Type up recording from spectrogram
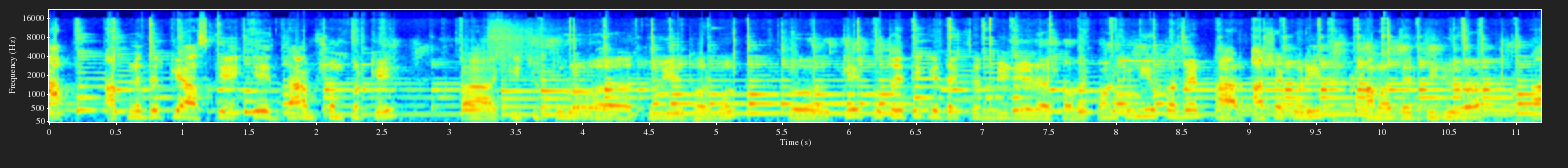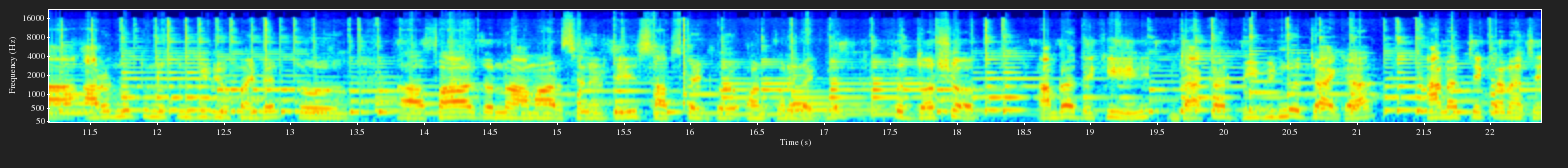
আপ- আপনাদেরকে আজকে এই দাম সম্পর্কে কিছু তুলো তুলিয়ে ধরবো। তো কে কোথায় থেকে দেখছেন ভিডিওটা সবাই কন্টিনিউ করবেন। আর আশা করি আমাদের ভিডিও আহ, আরও নতুন নতুন ভিডিও পাইবেন। তো পাওয়ার জন্য আমার চ্যানেলটি সাবস্ক্রাইব করে অন করে রাখবেন। তো দর্শক, আমরা দেখি ঢাকার বিভিন্ন জায়গা আনাচে কানাচে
